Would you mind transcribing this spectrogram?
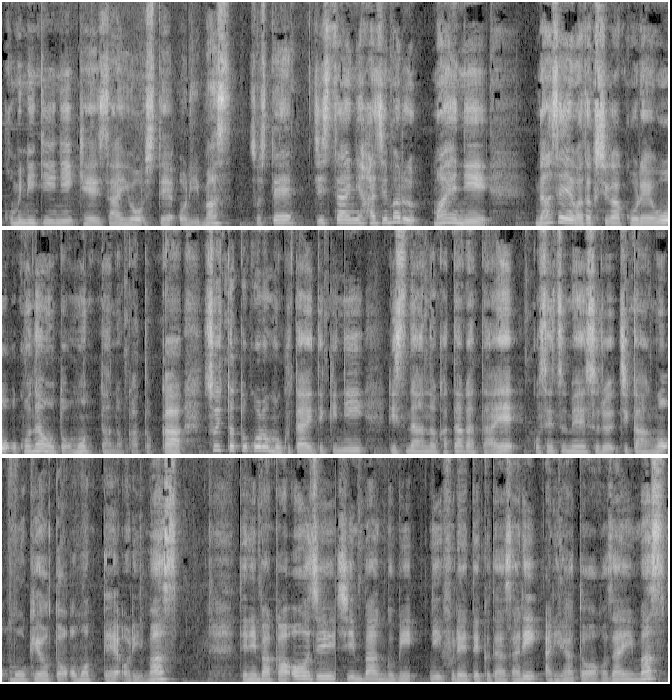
コミュニティに掲載をしております。そして実際に始まる前になぜ私がこれを行おうと思ったのかとかそういったところも具体的にリスナーの方々へご説明する時間を設けようと思っております。テニバカ王子新番組に触れてくださりありがとうございます。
